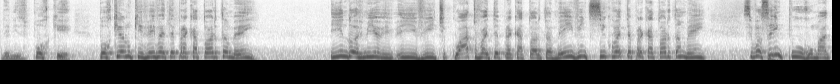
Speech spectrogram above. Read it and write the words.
Denise. Por quê? Porque ano que vem vai ter precatório também. E em 2024 vai ter precatório também, em 2025 vai ter precatório também. Se você empurra uma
